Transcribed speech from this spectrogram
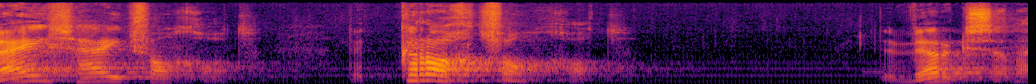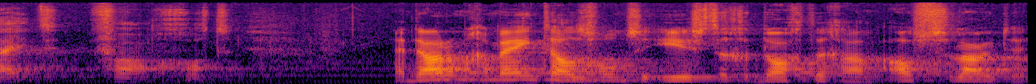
wijsheid van God. De kracht van God. De werkzaamheid van God. En daarom gemeente, als we onze eerste gedachte gaan afsluiten,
